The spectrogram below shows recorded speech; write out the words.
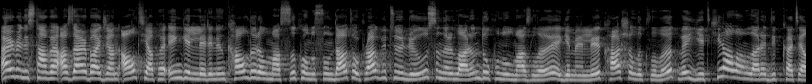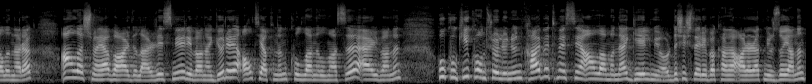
Ermenistan ve Azerbaycan altyapı engellerinin kaldırılması konusunda toprak bütünlüğü, sınırların dokunulmazlığı, egemenlik, karşılıklılık ve yetki alanları dikkate alınarak anlaşmaya vardılar. Resmi Erivan'a göre altyapının kullanılması Erivan'ın hukuki kontrolünün kaybetmesi anlamına gelmiyor. Dışişleri Bakanı Ararat Mirzoyan'ın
